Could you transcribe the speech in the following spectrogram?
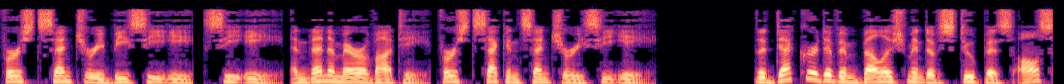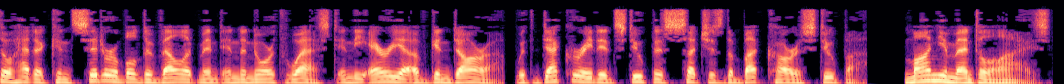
1st century BCE, CE, and then Amaravati 1st-2nd century CE. The decorative embellishment of stupas also had a considerable development in the northwest in the area of Gandhara, with decorated stupas such as the Bhutkara stupa monumentalized,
